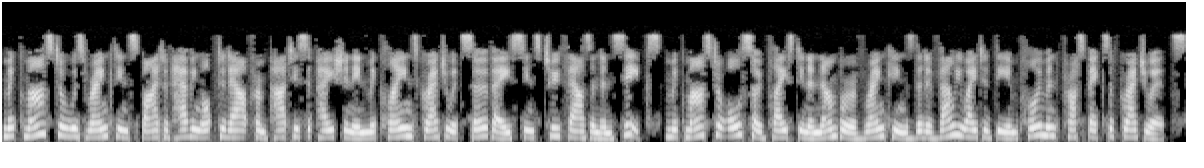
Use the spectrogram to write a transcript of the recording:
McMaster was ranked in spite of having opted out from participation in Maclean's graduate surveys since 2006. McMaster also placed in a number of rankings that evaluated the employment prospects of graduates.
